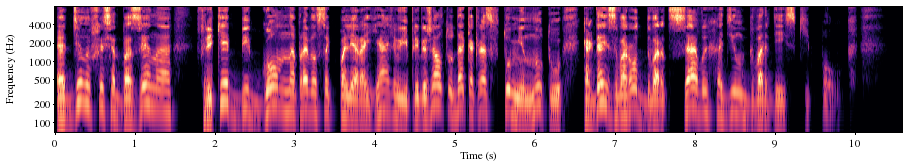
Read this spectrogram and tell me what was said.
Отделавшись от Базена, Фрике бегом направился к полироялю и прибежал туда как раз в ту минуту, когда из ворот дворца выходил гвардейский полк —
